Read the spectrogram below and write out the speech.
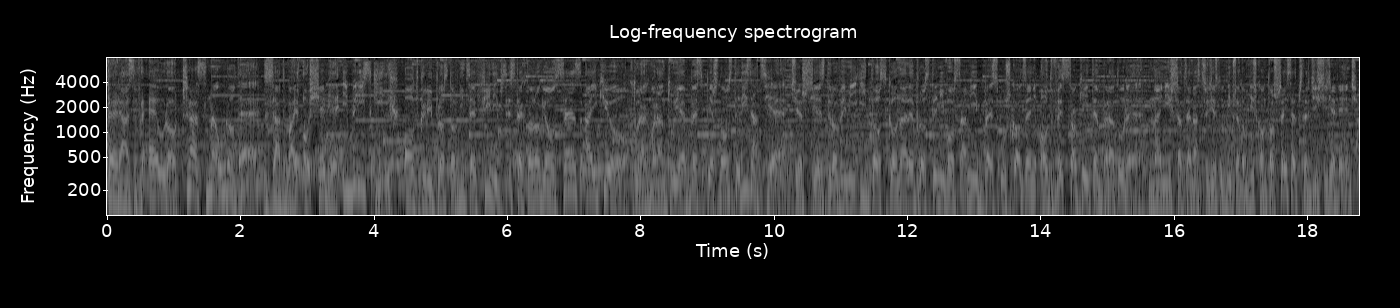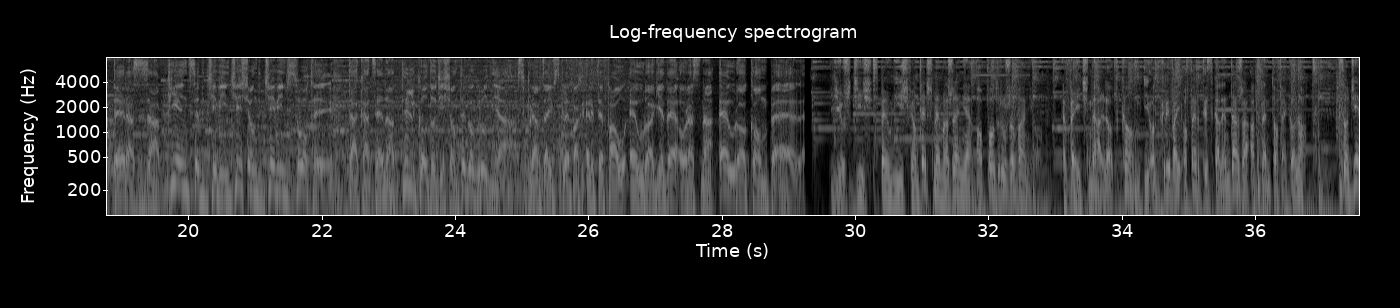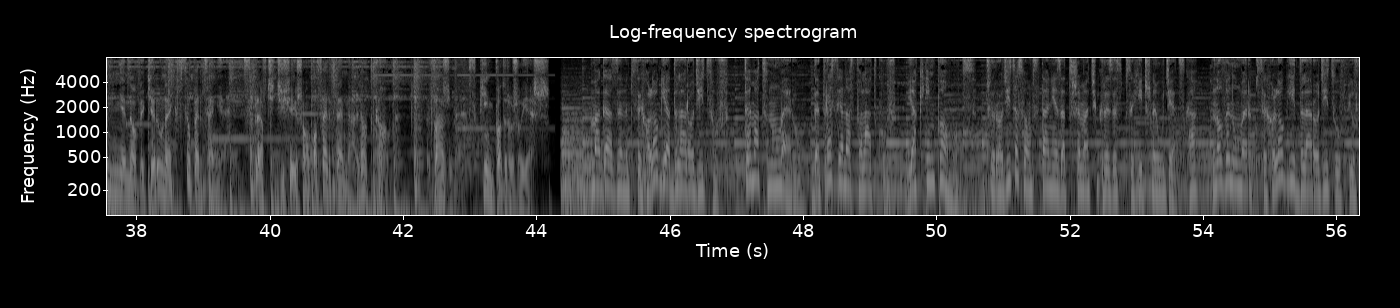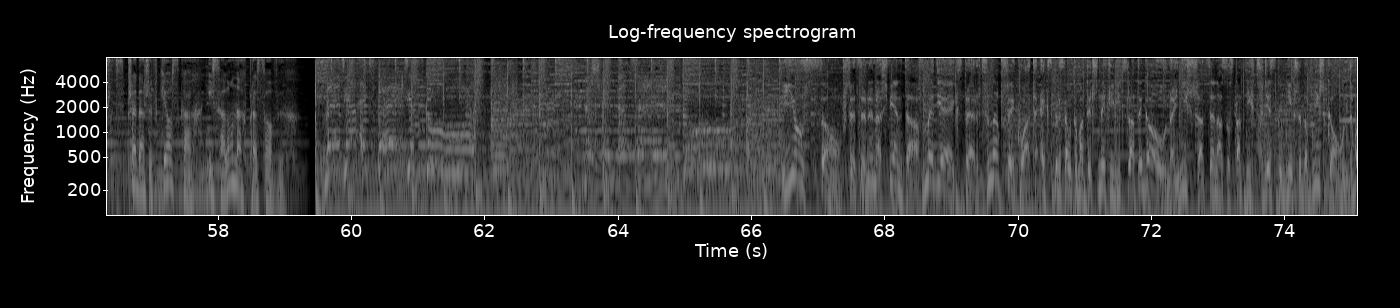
Teraz w euro czas na urodę. Zadbaj o siebie i bliskich. Odkryj prostownicę Philips z technologią Sense IQ, która gwarantuje bezpieczną stylizację. Ciesz się zdrowymi i doskonale prostymi włosami bez uszkodzeń od wysokiej temperatury. Najniższa cena z 30 dni przed obniżką to 649. Teraz za 599 zł. Taka cena tylko do 10 grudnia. Sprawdzaj w sklepach RTV Euro AGD oraz na euro.com.pl. Już dziś spełnij świąteczne marzenia o podróżowaniu. Wejdź na lot.com i odkrywaj oferty z kalendarza adwentowego LOT. Codziennie nowy kierunek w supercenie. Sprawdź dzisiejszą ofertę na lot.com. Ważne, z kim podróżujesz. Magazyn Psychologia dla rodziców. Temat numeru: depresja nastolatków. Jak im pomóc? Czy rodzice są w stanie zatrzymać kryzys psychiczny u dziecka? Nowy numer Psychologii dla rodziców już w sprzedaży w kioskach i salonach prasowych. Media Expert jest cool. Na święta ceny. Już są przeceny na święta w Media Expert. Na przykład ekspres automatyczny Philips Latte Go. Najniższa cena z ostatnich 30 dni przed obniżką 2000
